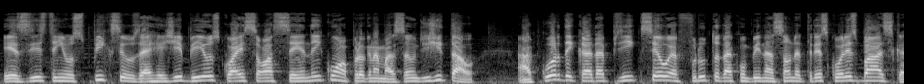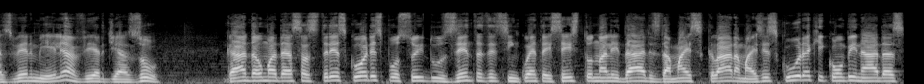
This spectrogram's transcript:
existem os pixels RGB, os quais só acendem com a programação digital. A cor de cada pixel é fruto da combinação de três cores básicas: vermelha, verde e azul. Cada uma dessas três cores possui 256 tonalidades, da mais clara à mais escura, que combinadas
